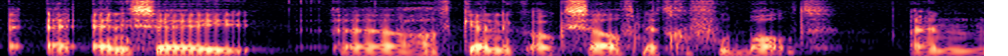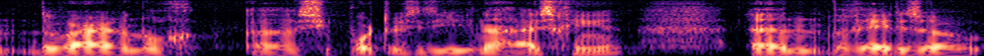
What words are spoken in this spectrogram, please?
eh, eh, NEC had kennelijk ook zelf net gevoetbald. En er waren nog supporters die naar huis gingen. En we reden zo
